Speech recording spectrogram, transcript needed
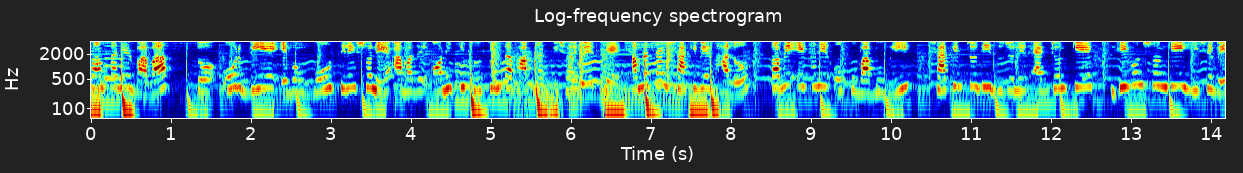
সন্তানের বাবা তো ওর বিয়ে এবং বউ সিলেকশনে আমাদের অনেক কিছু চিন্তা ভাবনার বিষয় রয়েছে। আমরা চাই সাকিবের ভালো, তবে এখানে অপু বা বুবলি, সাকিব যদি দুজনের একজনকে জীবন সঙ্গী হিসেবে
